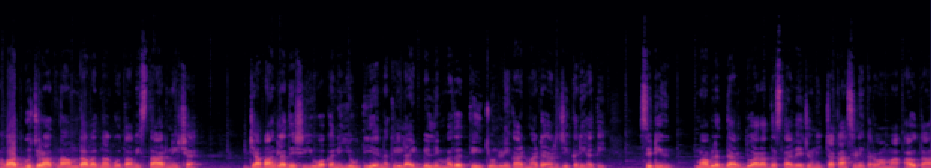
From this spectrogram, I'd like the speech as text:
આ વાત ગુજરાતના અમદાવાદના ગોતા વિસ્તારની છે, જ્યાં બાંગ્લાદેશી યુવક અને યુવતીએ નકલી લાઇટ બિલની મદદથી ચૂંટણી કાર્ડ માટે અરજી કરી હતી. સિટી મામલતદાર દ્વારા દસ્તાવેજોની ચકાસણી કરવામાં આવતા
